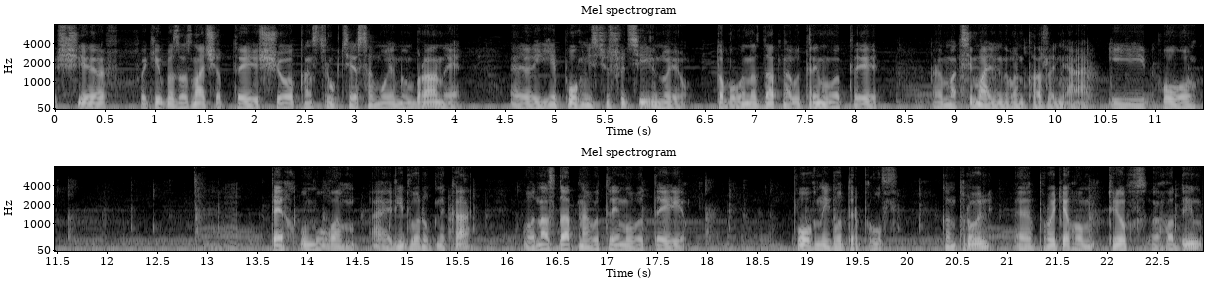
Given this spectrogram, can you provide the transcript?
Ще хотів би зазначити, що конструкція самої мембрани є повністю суцільною, тому вона здатна витримувати е, максимальне навантаження і по е, від виробника вона здатна витримувати повний waterproof контроль е, протягом трьох годин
